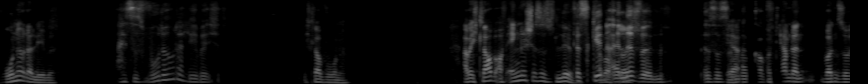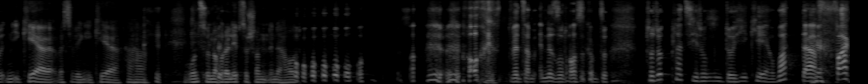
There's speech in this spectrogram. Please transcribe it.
wohne oder lebe? Heißt es wurde oder lebe ich? Ich glaube wohne. Aber ich glaube, auf Englisch ist es live. The skin I live in. Ist es Ja. in meinem Kopf. Und die haben dann, wollten so in Ikea, weißt du, wegen Ikea, haha. Wohnst du noch oder lebst du schon in der Haut? Auch wenn es am Ende so rauskommt, so Produktplatzierungen durch Ikea. What the fuck?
